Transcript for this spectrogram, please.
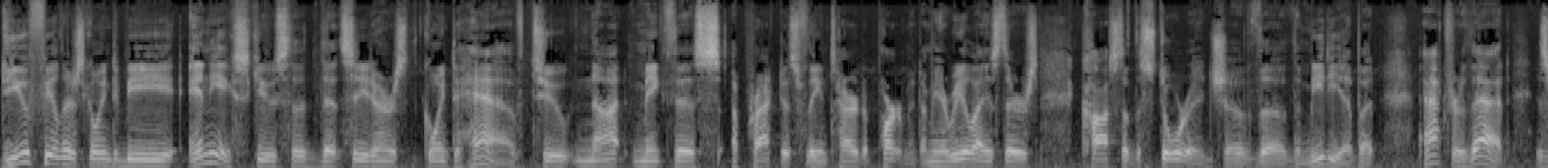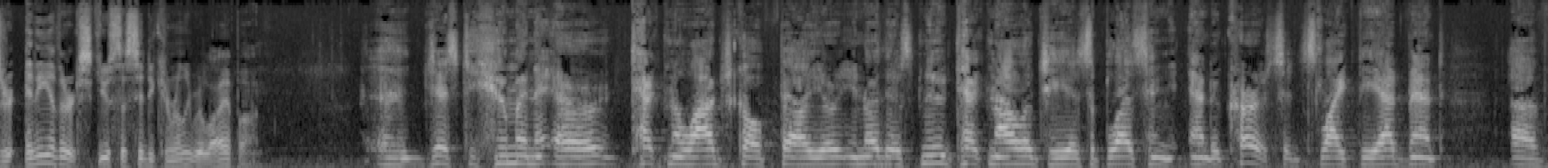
do you feel there's going to be any excuse that, that city Denver is going to have to not make this a practice for the entire department? I mean, I realize there's cost of the storage of the, the media, but after that, is there any other excuse the city can really rely upon? Uh, just human error, technological failure. You know, this new technology is a blessing and a curse. It's like the advent of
